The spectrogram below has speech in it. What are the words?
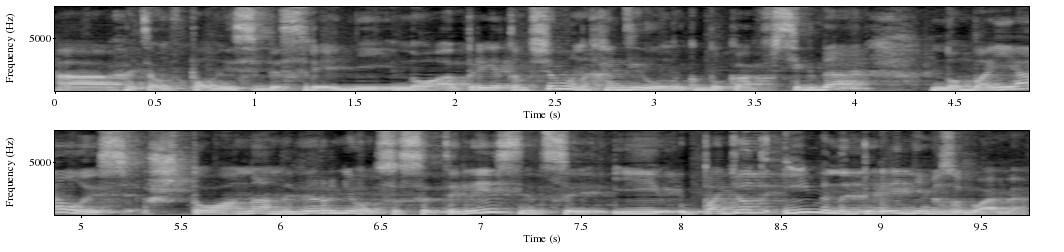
а, хотя он вполне себе средний. Но при этом всем она ходила на каблуках всегда, но боялась, что она навернется с этой лестницы и упадет именно передними зубами.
